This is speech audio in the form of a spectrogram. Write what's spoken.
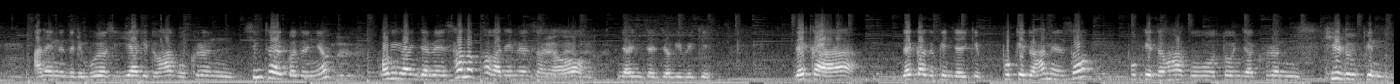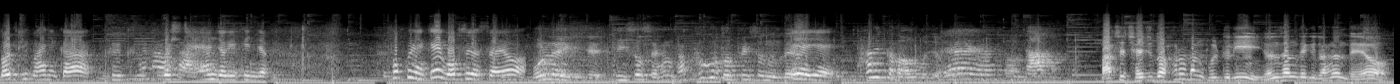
음. 아내들이 모여서 이야기도 하고 그런 쉼터였거든요. 네. 거기가 이제 왜 산업화가 되면서요. 네, 이제 이제 저기 왜 이렇게 내과 내과도 이렇게 이제 이렇게 복개도 하면서 복개도 하고 또 이제 그런 길도 이렇게 넓히고 하니까 그, 그 그것이 자연적이 이렇게 이제 포크레인 깨고 없어졌어요. 원래 이제 이렇게 있었어요. 항상 흙으로 덮여 있었는데 예예. 파니까 나온 거죠. 나무. 마치 제주도 하루방 돌들이 연상되기도 하는데요.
